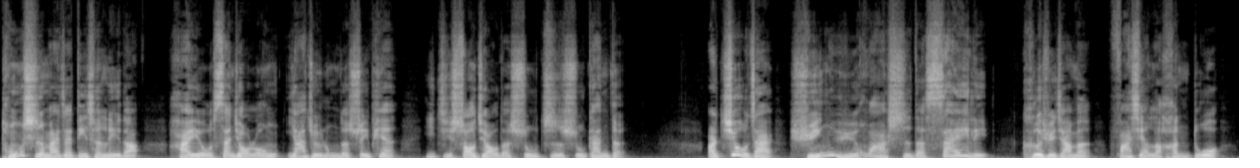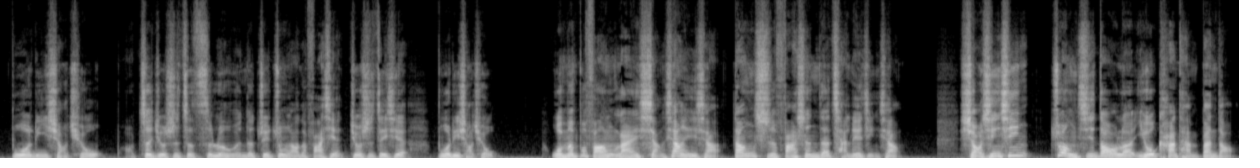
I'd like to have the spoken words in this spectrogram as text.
同时埋在地层里的还有三角龙、鸭嘴龙的碎片，以及烧焦的树枝、树干等。而就在鲟鱼化石的鳃里，科学家们发现了很多玻璃小球。啊，这就是这次论文的最重要的发现，就是这些玻璃小球。我们不妨来想象一下当时发生的惨烈景象：小行星撞击到了尤卡坦半岛，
